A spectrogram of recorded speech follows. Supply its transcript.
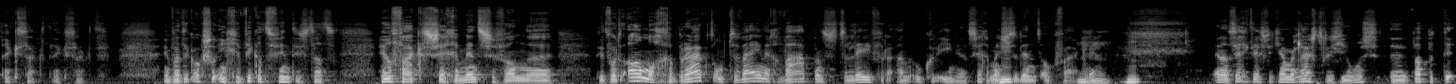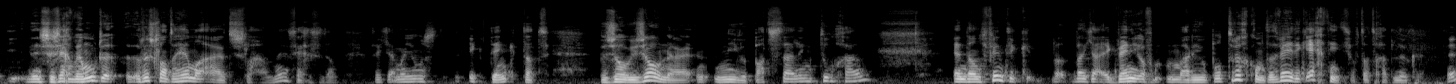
Exact, exact. En wat ik ook zo ingewikkeld vind, is dat heel vaak zeggen mensen van. Uh, dit wordt allemaal gebruikt om te weinig wapens te leveren aan Oekraïne. Dat zeggen mijn hm. studenten ook vaak. Hè? Hm. Hm. En dan zeg ik tegen ze: ja, maar luister eens, jongens. Uh, wat ze zeggen: we moeten Rusland er helemaal uitslaan, hè, zeggen ze dan. Dan zeg ik: ja, maar jongens, ik denk dat we sowieso naar een nieuwe padstelling toe gaan. En dan vind ik, want ja, ik weet niet of Mariupol terugkomt. Dat weet ik echt niet of dat gaat lukken. Hè?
